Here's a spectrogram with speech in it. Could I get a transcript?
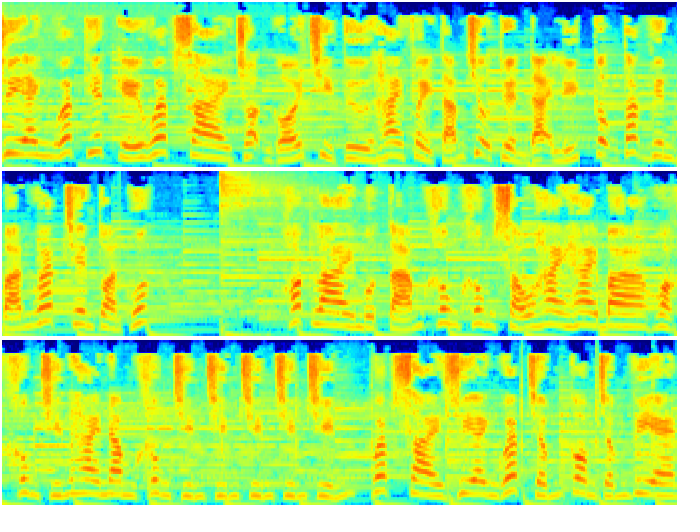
Duy Anh Web thiết kế website chọn gói chỉ từ 2,8 triệu tuyển đại lý, cộng tác viên bán web trên toàn quốc. Hotline 18006223 hoặc 0925099999, website duyanhweb.com.vn.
